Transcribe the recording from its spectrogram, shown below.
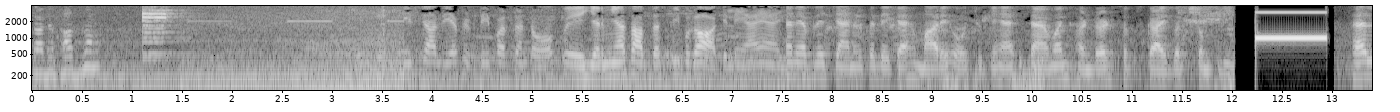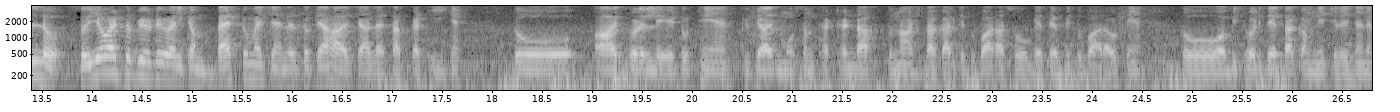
साढ़े सात सौ डील चल रही है फिफ्टी परसेंट ऑफ़ यरमिया साहब दस्ती भगा के ले आए हैं। मैंने अपने चैनल पे देखा है हमारे हो चुके हैं seven hundred subscribers complete hello so yo what's up beauty welcome back to my channel तो क्या हाल चाल है? सबका ठीक है? तो आज थोड़े लेट उठे हैं क्योंकि आज मौसम था ठंडा तो नाश्ता करके दोबारा सो गए थे अभी दोबारा उठे हैं। तो अभी थोड़ी देर तक हमने चले जाने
